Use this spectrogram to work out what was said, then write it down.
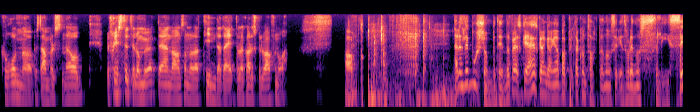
koronabestemmelsene og blir fristet til å møte en eller annen sånn Tinder-date, eller hva det skulle være for noe. Ja. Det er litt, morsomt på Tinder. for Jeg husker, jeg husker en gang jeg bare putta kontaktannonser inn, så var det noe sleazy.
